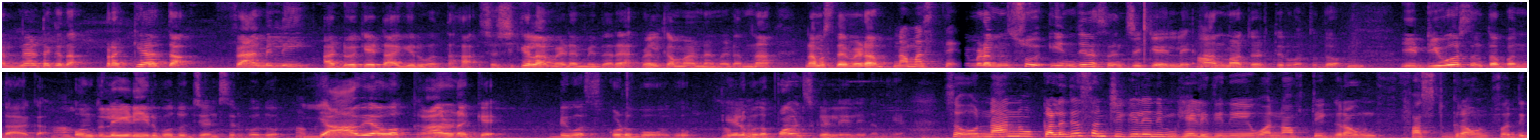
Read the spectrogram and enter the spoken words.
ಕರ್ನಾಟಕದ ಪ್ರಖ್ಯಾತ ಫ್ಯಾಮಿಲಿ ಅಡ್ವೊಕೇಟ್ ಆಗಿರುವಂತಹ ಶಶಿಕಲಾ ಮೇಡಮ್ ಇದ್ದಾರೆ. ವೆಲ್ಕಮ್ ಅಣ್ಣ ಮೇಡಮ್ನ. ನಮಸ್ತೆ ಮೇಡಮ್. ನಮಸ್ತೆ. ಮೇಡಮ್ ಸೊ ಇಂದಿನ ಸಂಚಿಕೆಯಲ್ಲಿ ನಾನು ಮಾತಾಡ್ತಿರುವಂತದ್ದು ಈ ಡಿವೋರ್ಸ್ ಅಂತ ಬಂದಾಗ ಒಂದು ಲೇಡಿ ಇರ್ಬೋದು ಜೆಂಟ್ಸ್ ಇರ್ಬೋದು ಯಾವ್ಯಾವ ಕಾರಣಕ್ಕೆ ಡಿವೋರ್ಸ್ ಕೊಡಬಹುದು ಹೇಳ್ಬೋದು ಪಾಯಿಂಟ್ಸ್ ಹೇಳಿ ನಮಗೆ. ಸೊ ನಾನು ಕಳೆದ ಸಂಚಿಕೆಯಲ್ಲಿ ನಿಮ್ಗೆ ಹೇಳಿದ್ದೀನಿ one of the ground first ground for the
